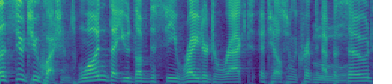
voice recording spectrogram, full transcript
let's do two questions. One that you'd love to see write or direct a Tales from the Crypt episode.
